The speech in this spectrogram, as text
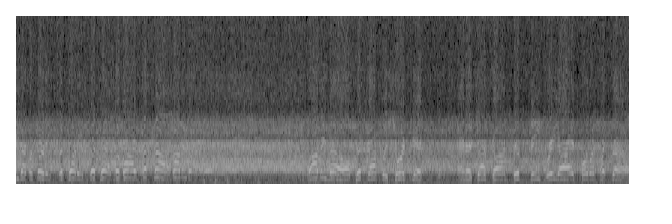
He's at the 30, the 20, the 10, the 5. Touchdown, Bobby Bell. Bobby Bell picked up the short kick and has just gone 53 yards for the touchdown.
